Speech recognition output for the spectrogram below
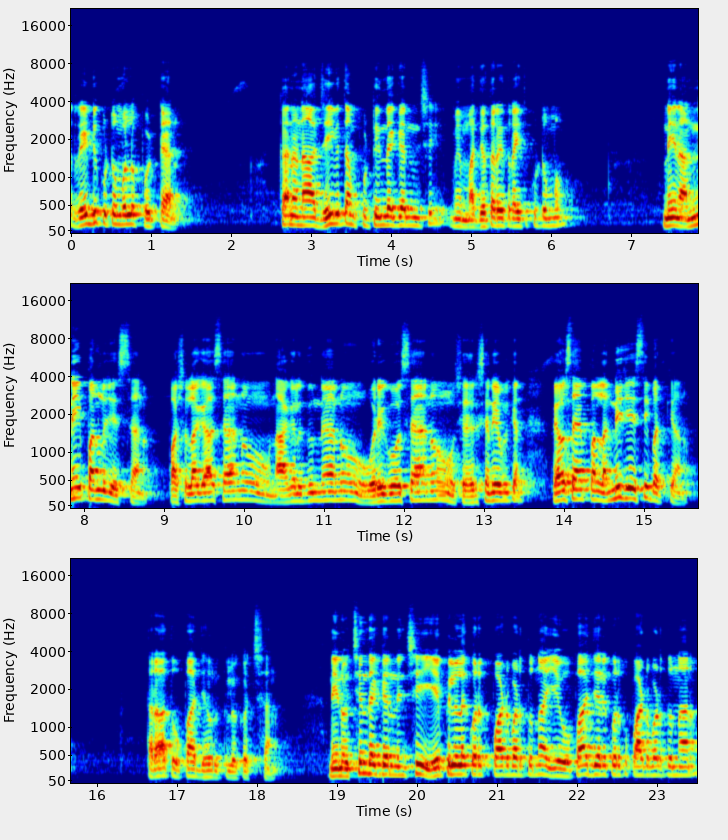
రెడ్డి కుటుంబంలో పుట్టాను. కానీ నా జీవితం పుట్టిన దగ్గర నుంచి మేము మధ్యతరగతి రైతు కుటుంబం. నేను అన్ని పనులు చేశాను. పశువుల కాశాను నాగలి దున్నాను వరి కోసాను శరీరశనగ వ్యవసాయ పనులు అన్నీ చేసి బతికాను. తర్వాత ఉపాధ్యాయ వృత్తిలోకి వచ్చాను. నేను వచ్చిన దగ్గర నుంచి ఏ పిల్లల కొరకు పాటుపడుతున్నా ఏ ఉపాధ్యాయుల కొరకు పాటుపడుతున్నాను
